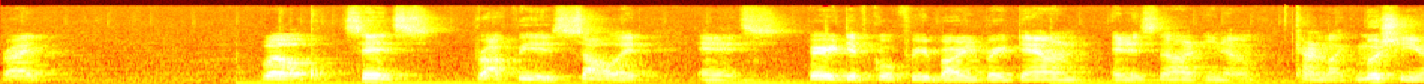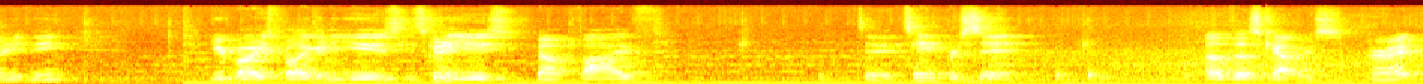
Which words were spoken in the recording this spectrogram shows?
right? Well, since broccoli is solid and it's very difficult for your body to break down and it's not, you know, kind of like mushy or anything, your body's probably going to use, it's going to use about 5 to 10% of those calories, all right?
